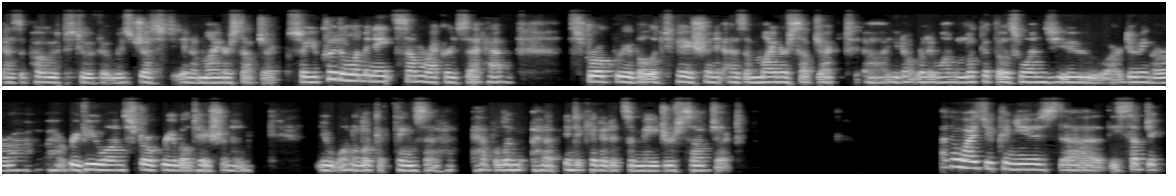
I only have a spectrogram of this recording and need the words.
as opposed to if it was just in a minor subject. So you could eliminate some records that have stroke rehabilitation as a minor subject. Uh, you don't really want to look at those ones. You are doing a, a review on stroke rehabilitation and you want to look at things that have, have indicated it's a major subject. Otherwise, you can use uh, the subject,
